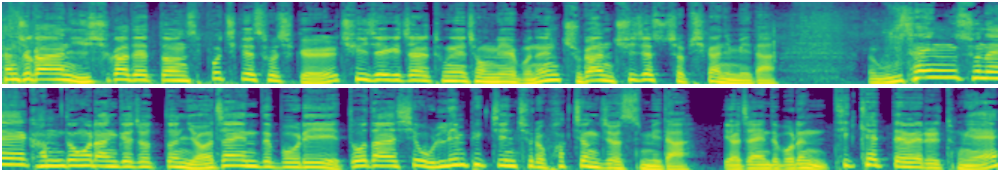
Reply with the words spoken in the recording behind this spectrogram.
한 주간 이슈가 됐던 스포츠계 소식을 취재 기자를 통해 정리해보는 주간 취재 수첩 시간입니다. 우생순에 감동을 안겨줬던 여자 핸드볼이 또다시 올림픽 진출을 확정지었습니다. 여자 핸드볼은 티켓 대회를 통해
